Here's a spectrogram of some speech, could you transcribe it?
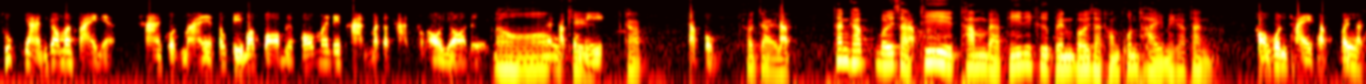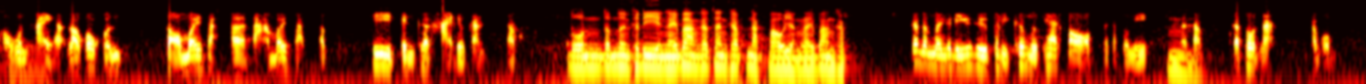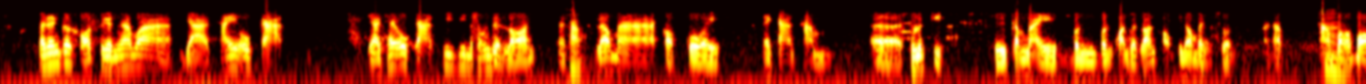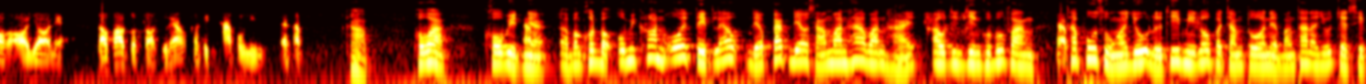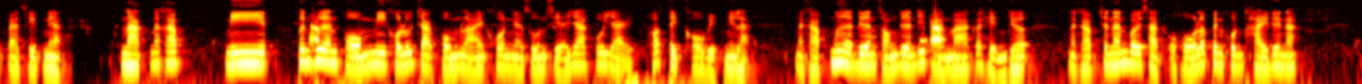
ทุกอย่างที่เขาเอามาใส่เนี่ยทางกฎหมายเนี่ยต้องตีว่าปลอมเลยเพราะไม่ได้ผ่านมาตรฐานทางออยเลยอ๋อนะโอครับเคตรงนี้ครับ ครับผมเข้าใจครัแล้วบท่านครับบริษัทครับที่ทำแบบนี้นี่คือเป็นบริษัทของคนไทยไหมครับ ท่าน ของคนไทยครับ บริษัทของคนไทยครับ เราก็ค้นสองบริษัทเอ่อสามบริษัทครับ ที่เป็นเครือข่ายเดียวกันครับ โดนดำเนินคดียังไงบ้างครับท่านครับ หนักเบาอย่างไรบ้างครับ ก็ดำเนินคดีก็คือผลิตเครื่องมือแพทย์ปลอมนะครับตรงนี้อืมนะครับกระโทษหนักครับผม เพราะฉะนั้นก็ขอเตือนครับว่า อย่าใช้โอกาส อย่าใช้โอกาสที่พี่น้องเดือดร้อนนะครับ แล้วมากอบโกยในการทำเอ่อธุรกิจ หรือกำไรบนบนความเดือดร้อนของพี่น้องประชาชนนะครับ ทางปคบกับออยเนี่ยเราเฝ้าตรวจสอบอยู่แล้วกับสินค้าพวกนี้นะครับ ครับ เพราะว่า โควิดเนี่ยเอ่อบางคนบอกโอมิครอนโอ้ยติดแล้วเดี๋ยวแป๊บเดียวสามวันห้าวันหาย เอาจริง ๆ คุณผู้ฟังครับถ้าผู้สูงอายุหรือที่มีโรคประจำตัวเนี่ยบางท่านอายุ70 80เนี่ยหนักนะครับ มีเพื่อนๆผมมีคนรู้จักผมหลายคนเนี่ยสูญเสียญาติผู้ใหญ่ เพราะติดโควิดนี่แหละนะครับเมื่อเดือน 2 เดือนที่ผ่านมาก็เห็นเยอะนะครับฉะนั้นบริษัทโอ้โห แล้วเป็นคนไทยด้วยนะ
